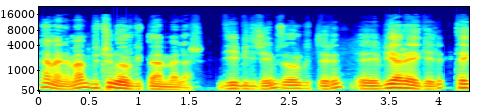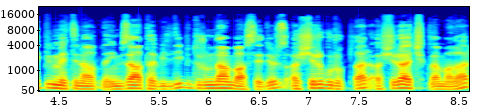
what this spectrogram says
hemen hemen bütün örgütlenmeler diyebileceğimiz örgütlerin e, bir araya gelip tek bir metin altına imza atabildiği bir durumdan bahsediyoruz. Aşırı gruplar, aşırı açıklamalar.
